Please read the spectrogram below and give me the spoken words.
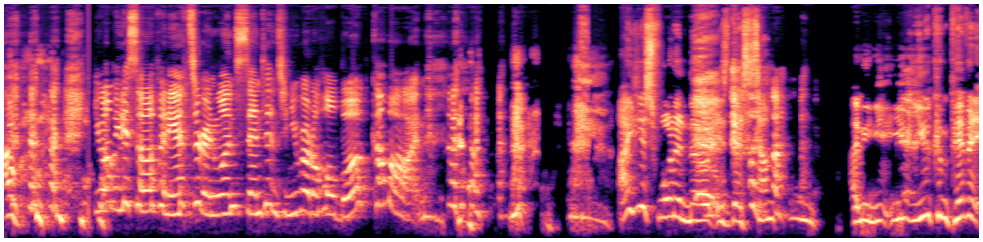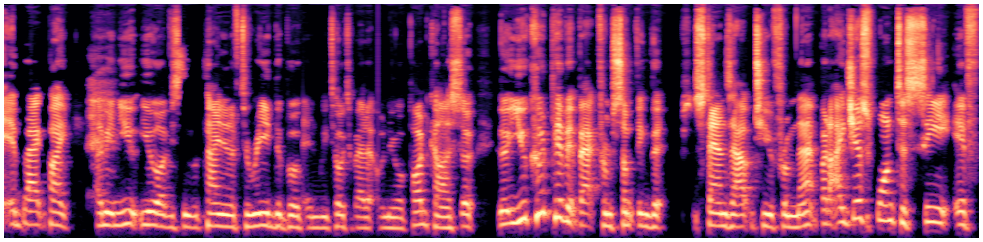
Oh. you want me to sum up an answer in one sentence and you wrote a whole book? Come on. I just want to know is there something I mean, you, you can pivot it back by, I mean, you, you obviously were kind enough to read the book and we talked about it on your podcast. So you could pivot back from something that stands out to you from that. But I just want to see if,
